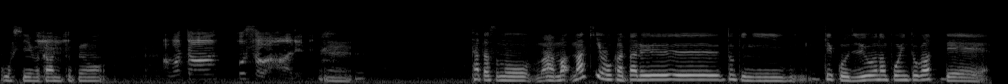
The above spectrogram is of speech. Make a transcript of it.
押井監督の。アバターっぽさはある。うん。ただその、まあ、まマキを語るときに結構重要なポイントがあって、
